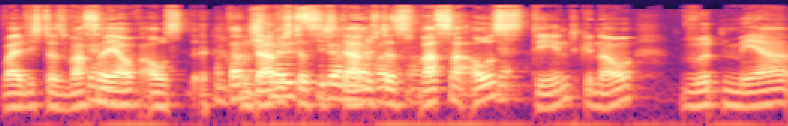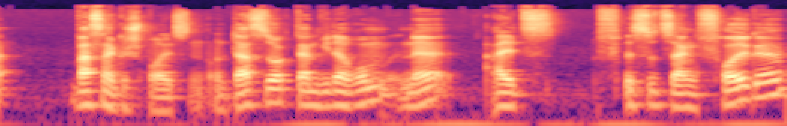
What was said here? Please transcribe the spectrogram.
Weil sich das Wasser genau. ja auch aus. Und, und dadurch, dass sich dadurch Wasser. das Wasser ausdehnt, ja. genau, wird mehr Wasser geschmolzen. Und das sorgt dann wiederum, ne, als ist sozusagen Folge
